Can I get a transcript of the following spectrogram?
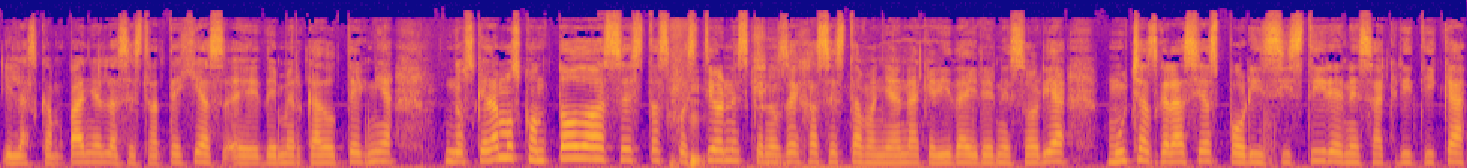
y las campañas, las estrategias eh, de mercadotecnia. Nos quedamos con todas estas cuestiones que nos dejas esta mañana, querida Irene Soria. Muchas gracias por insistir en esa crítica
